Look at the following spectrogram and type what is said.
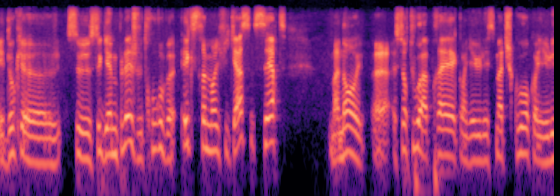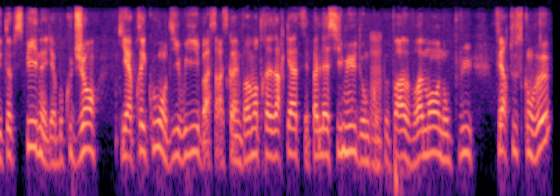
Et donc, euh, ce, ce gameplay, je le trouve extrêmement efficace. Certes, Maintenant, euh, surtout après, quand il y a eu les smash courts, quand il y a eu les top spin, il y a beaucoup de gens qui après coup ont dit oui, bah ça reste quand même vraiment très arcade, c'est pas de la simu, donc on mm. peut pas vraiment non plus faire tout ce qu'on veut.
